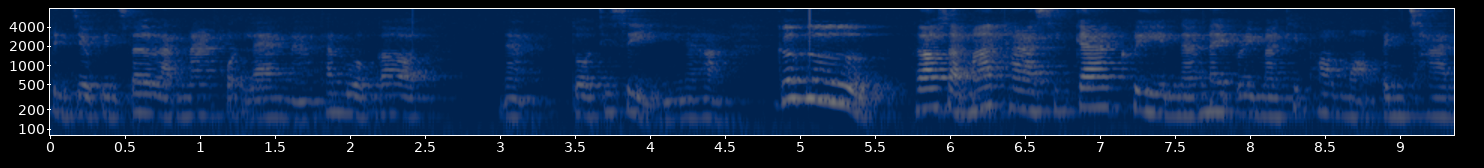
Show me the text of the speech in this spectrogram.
เป็นเจลคลีนเซอร์ล้างหน้าขวดแรกนะ ถ้ารวมก็นะตัวทีสี่4 นี้นะคะ ก็คือเราสามารถทาซิก้าครีมนะในปริมาณที่พอเหมาะเป็นชั้น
